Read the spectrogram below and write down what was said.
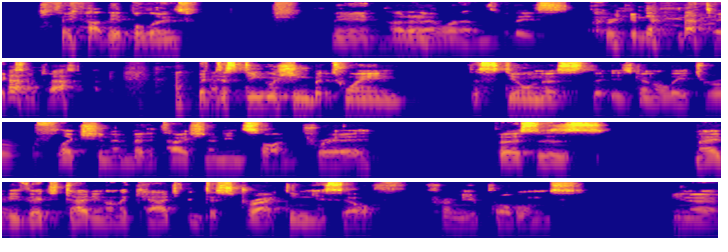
are there balloons man, I don't know what happens with these freaking texts sometimes. But distinguishing between the stillness that is going to lead to reflection and meditation and insight and prayer versus maybe vegetating on the couch and distracting yourself from your problems, you know,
